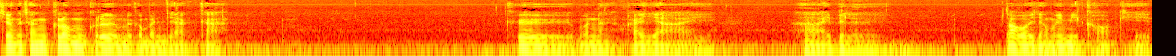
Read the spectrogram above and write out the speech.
จนกระทั่งกลมกลืนไปกับบรรยากาศ คือมันขยายหายไปเลยโตยังไม่มีขอบเขต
